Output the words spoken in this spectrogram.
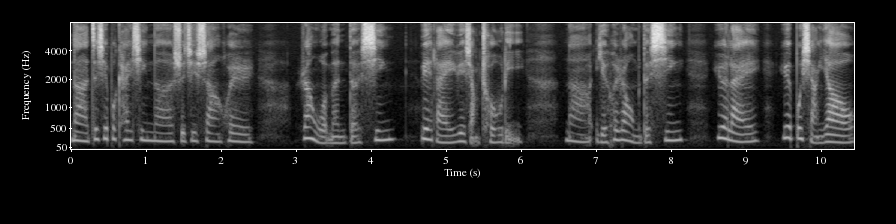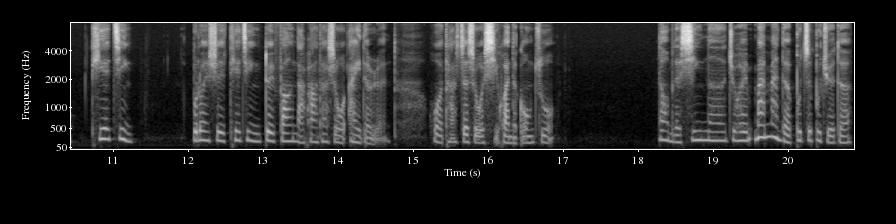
那这些不开心呢，实际上会让我们的心越来越想抽离。那也会让我们的心越来越不想要贴近，不论是贴近对方，哪怕他是我爱的人，或他这是我喜欢的工作，那我们的心呢，就会慢慢的不知不觉的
